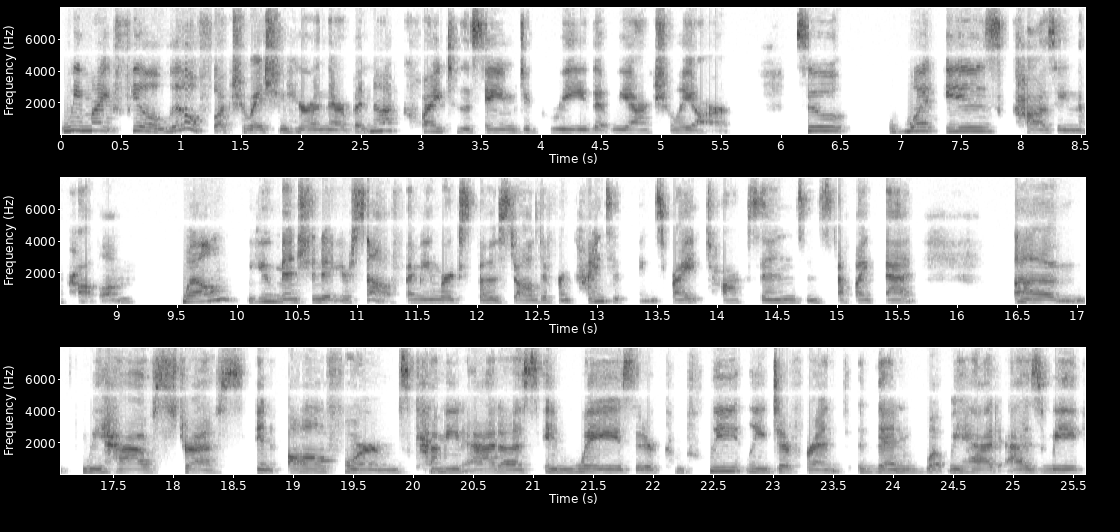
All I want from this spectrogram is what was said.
We might feel a little fluctuation here and there, but not quite to the same degree that we actually are. So, what is causing the problem? Well, you mentioned it yourself. I mean, we're exposed to all different kinds of things, right? Toxins and stuff like that um, we have stress in all forms coming at us in ways that are completely different than what we had as we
